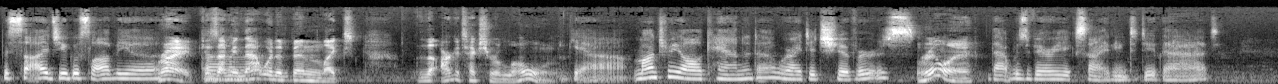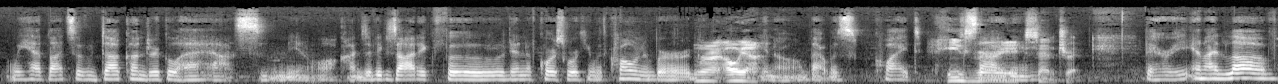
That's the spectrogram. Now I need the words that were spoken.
besides Yugoslavia. Right, because I mean uh, that would have been like the architecture alone. Yeah, Montreal, Canada, where I did Shivers. Really? That was very exciting to do that. We had lots of duck under glass and, you know, all kinds of exotic food. And of course, working with Cronenberg, Right. Oh yeah. you know, that was quite He's very eccentric. Very. And I love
